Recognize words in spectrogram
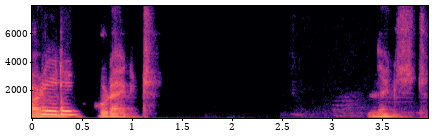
Reading correct next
